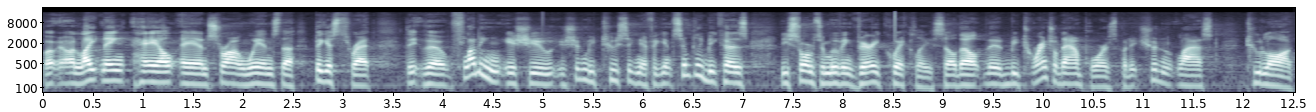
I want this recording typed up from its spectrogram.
but uh, lightning, hail, and strong winds, the biggest threat. The, the, flooding issue shouldn't be too significant simply because these storms are moving very quickly. So there'll, there'll be torrential downpours, but it shouldn't last too long.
